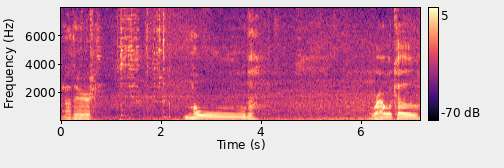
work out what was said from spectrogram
another mold Rowco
